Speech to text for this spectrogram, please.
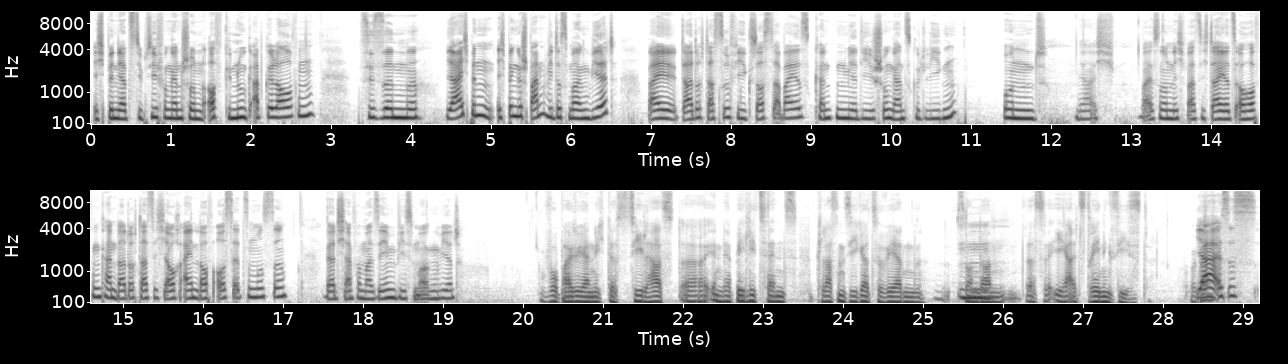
ich bin jetzt die Prüfungen schon oft genug abgelaufen. Sie sind, ja, ich bin, ich bin gespannt, wie das morgen wird, weil dadurch, dass so viel Exhaust dabei ist, könnten mir die schon ganz gut liegen. Und ja, ich weiß noch nicht, was ich da jetzt erhoffen kann, dadurch, dass ich ja auch einen Lauf aussetzen musste. Werde ich einfach mal sehen, wie es morgen wird. Wobei du ja nicht das Ziel hast, äh, in der B-Lizenz Klassensieger zu werden, sondern mm. das eher als Training siehst. Oder? Ja, es ist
